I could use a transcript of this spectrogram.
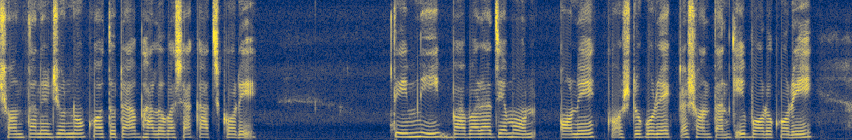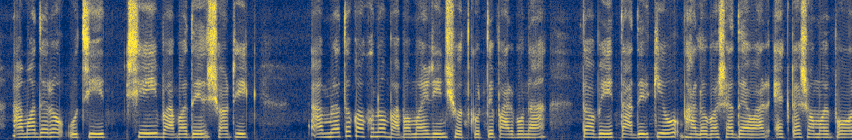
সন্তানের জন্য কতটা ভালোবাসা কাজ করে। তেমনি বাবারা যেমন অনেক কষ্ট করে একটা সন্তানকে বড় করে, আমাদেরও উচিত সেই বাবাদের সঠিক আমরা তো কখনো বাবা মায়ের ঋণ শোধ করতে পারব না। তবে তাদেরকেও ভালোবাসা দেওয়ার একটা সময় পর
